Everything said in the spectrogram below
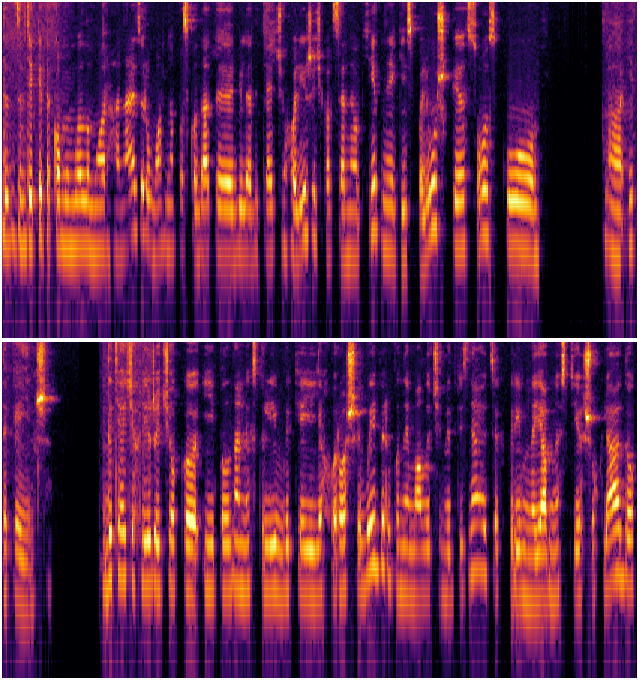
Завдяки такому милому органайзеру можна поскладати біля дитячого ліжечка все необхідне, якісь пелюшки, соску і таке інше. Дитячих ліжечок е, і пеленальних столів в Ікеї є хороший вибір, вони мало чим відрізняються, крім наявності шухлядок.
